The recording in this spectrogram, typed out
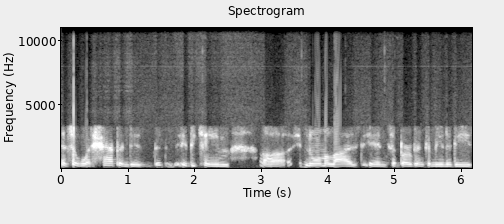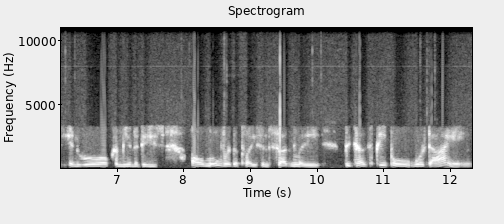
And so what happened is it became uh, normalized in suburban communities, in rural communities, all over the place. And suddenly, because people were dying,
